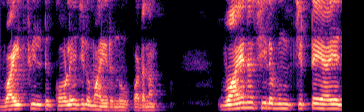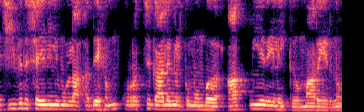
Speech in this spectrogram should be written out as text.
വൈറ്റ്ഫീൽഡ് കോളേജിലുമായിരുന്നു പഠനം. വായനാശീലവും ചിട്ടയായ ജീവിതശൈലിയുമുള്ള അദ്ദേഹം കുറച്ചു കാലങ്ങൾക്ക് മുമ്പ് ആത്മീയതയിലേക്ക് മാറിയിരുന്നു.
